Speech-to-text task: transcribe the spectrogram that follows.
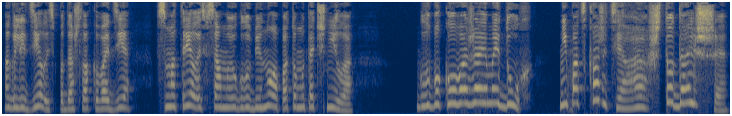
Огляделась, подошла к воде, всмотрелась в самую глубину, а потом уточнила. «Глубоко уважаемый дух, не подскажете, а что дальше?»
